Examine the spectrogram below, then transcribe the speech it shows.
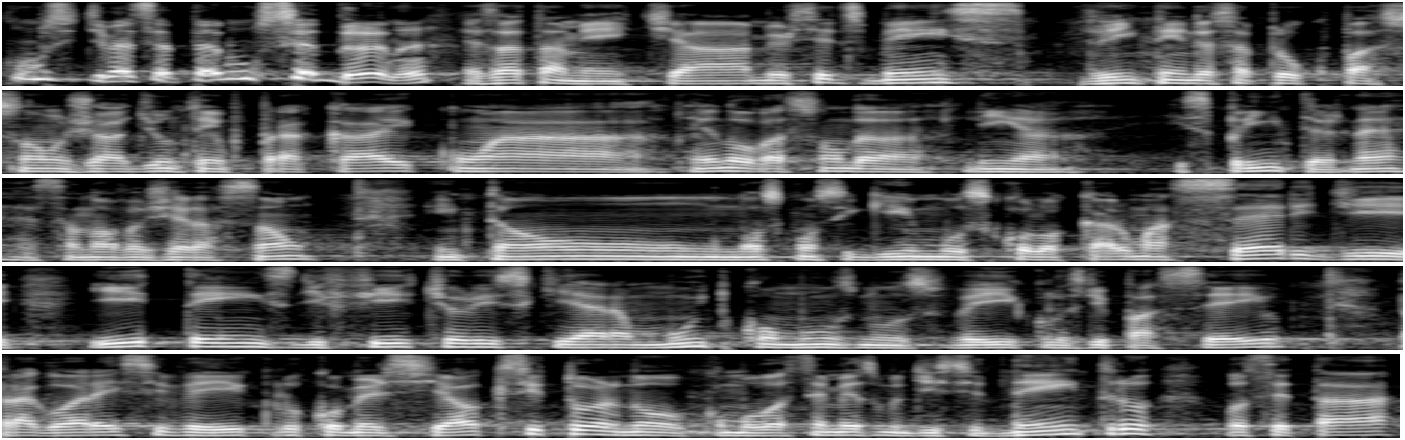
como se tivesse até num sedã, né? Exatamente. A Mercedes-Benz vem tendo essa preocupação já de um tempo para cá e com a renovação da linha Sprinter, né, essa nova geração. Então, nós conseguimos colocar uma série de itens, de features que eram muito comuns nos veículos de passeio, para agora esse veículo comercial que se tornou, como você mesmo disse, dentro, você está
